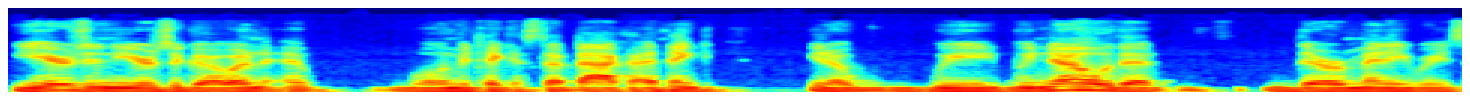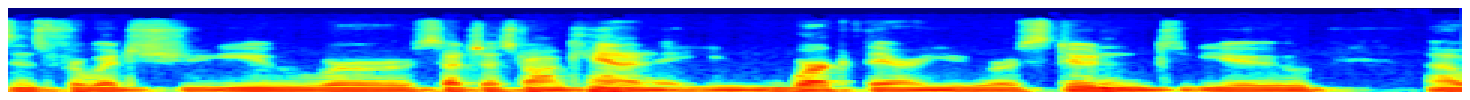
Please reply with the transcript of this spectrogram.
years and years ago, and, and well, let me take a step back. I think you know we we know that there are many reasons for which you were such a strong candidate. You worked there, you were a student, you uh,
